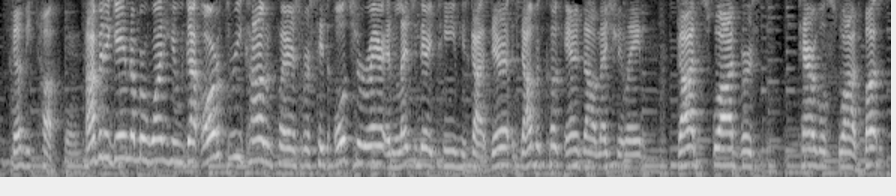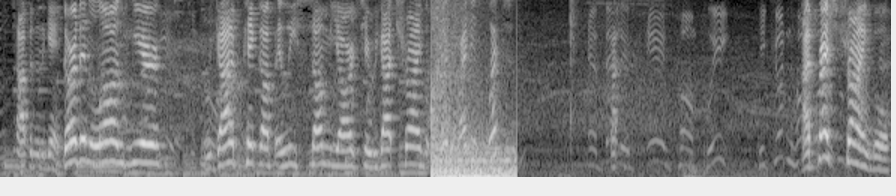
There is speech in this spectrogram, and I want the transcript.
It's gonna be tough, man. Hopping to game number one here, we got our three common players versus his ultra rare and legendary team. He's got Dar Dalvin Cook, Aaron Donald, Nice Lane, God Squad versus Terrible Squad. But let's hop into the game. Third and long here. We gotta pick up at least some yards here. We got triangle. What? Why did what? I, I pressed triangle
